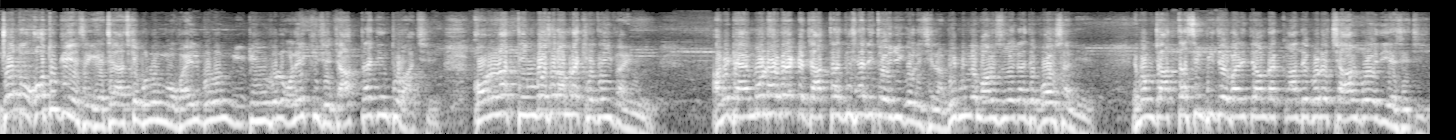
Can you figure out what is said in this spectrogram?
যত কত কি এসে গেছে, আজকে বলুন মোবাইল বলুন ইউটিউব বলুন, অনেক কিছু যাত্রা কিন্তু আছে। করোনার তিন বছর আমরা খেতেই পাইনি। আমি ডায়মন্ড হারবার একটা যাত্রা দিশারি তৈরি করেছিলাম, বিভিন্ন মানুষের কাছে পয়সা নিয়ে। এবং যাত্রা শিল্পীদের বাড়িতে আমরা কাঁধে করে চাল বয়ে দিয়ে এসেছি।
